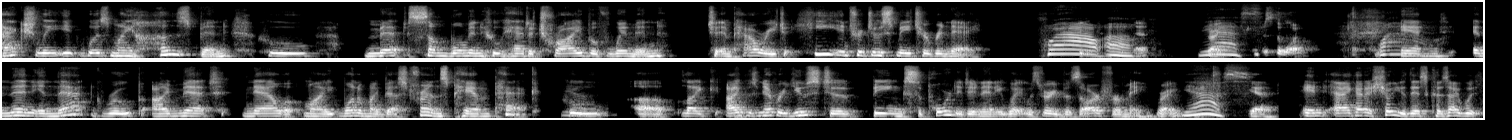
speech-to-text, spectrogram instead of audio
actually it was my husband who met some woman who had a tribe of women to empower each he introduced me to Renee. Wow. Oh Yes. Right. was the one. Wow. And and then in that group, I met now my one of my best friends, Pam Peck, yeah. who uh, like I was never used to being supported in any way. It was very bizarre for me, right? Yes. Yeah. And I got to show you this because I was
